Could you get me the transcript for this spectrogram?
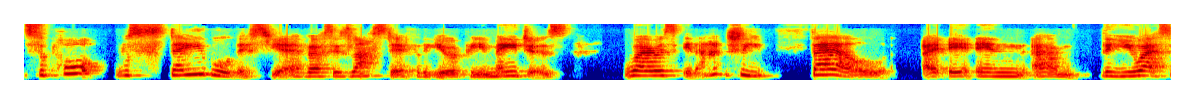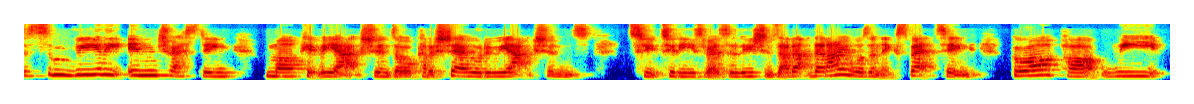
support was stable this year versus last year for the European majors, whereas it actually fell in um, the US. There's some really interesting market reactions or kind of shareholder reactions to, to these resolutions that, that I wasn't expecting. For our part, we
